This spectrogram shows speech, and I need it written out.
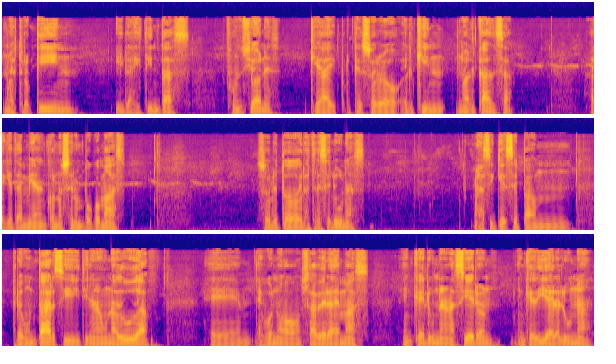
nuestro kin y las distintas funciones que hay, porque solo el kin no alcanza, hay que también conocer un poco más sobre todo de las 13 lunas. Así que sepan preguntar si tienen alguna duda. Eh, es bueno saber además en qué luna nacieron, en qué día de la luna.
